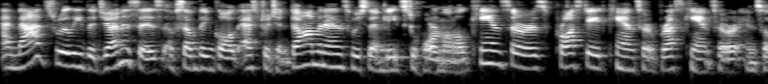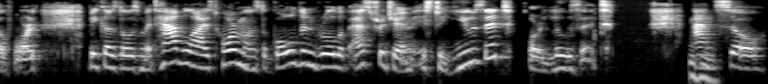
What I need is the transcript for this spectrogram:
And that's really the genesis of something called estrogen dominance, which then leads to hormonal cancers, prostate cancer, breast cancer, and so forth. Because those metabolized hormones, the golden rule of estrogen is to use it or lose it. Mm-hmm. And so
